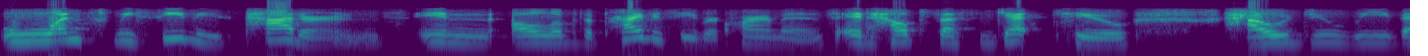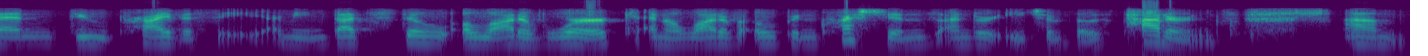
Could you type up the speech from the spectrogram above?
Once we see these patterns in all of the privacy requirements, it helps us get to how do we then do privacy? I mean, that's still a lot of work and a lot of open questions under each of those patterns. Um,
